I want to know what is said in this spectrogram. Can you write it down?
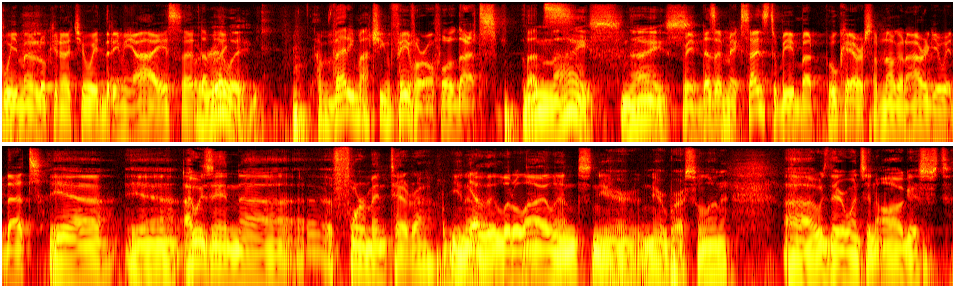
women looking at you with dreamy eyes. And like, really? I'm very much in favor of all that. That's, nice, nice. I mean, it doesn't make sense to me, but who cares? I'm not going to argue with that. Yeah, yeah. I was in uh, Formentera, you know, Yep. the little island near near Barcelona. Uh, I was there once in August,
